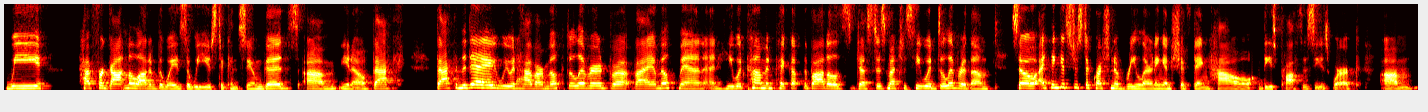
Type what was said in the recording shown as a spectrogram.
We have forgotten a lot of the ways that we used to consume goods. Um, you know, back back in the day, we would have our milk delivered by a milkman and he would come and pick up the bottles just as much as he would deliver them. So I think it's just a question of relearning and shifting how these processes work. Um,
